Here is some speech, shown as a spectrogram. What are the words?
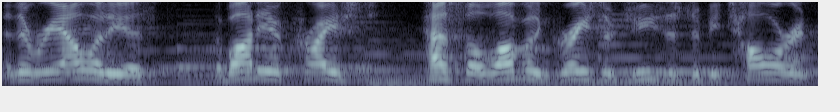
and the reality is, the body of Christ has the love and grace of Jesus to be tolerant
